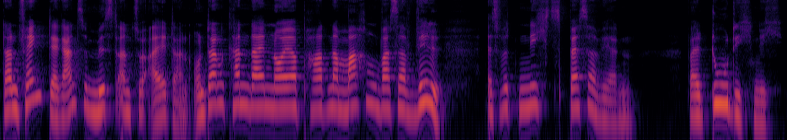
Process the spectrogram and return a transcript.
dann fängt der ganze Mist an zu eitern. Und dann kann dein neuer Partner machen, was er will. Es wird nichts besser werden, weil du dich nicht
